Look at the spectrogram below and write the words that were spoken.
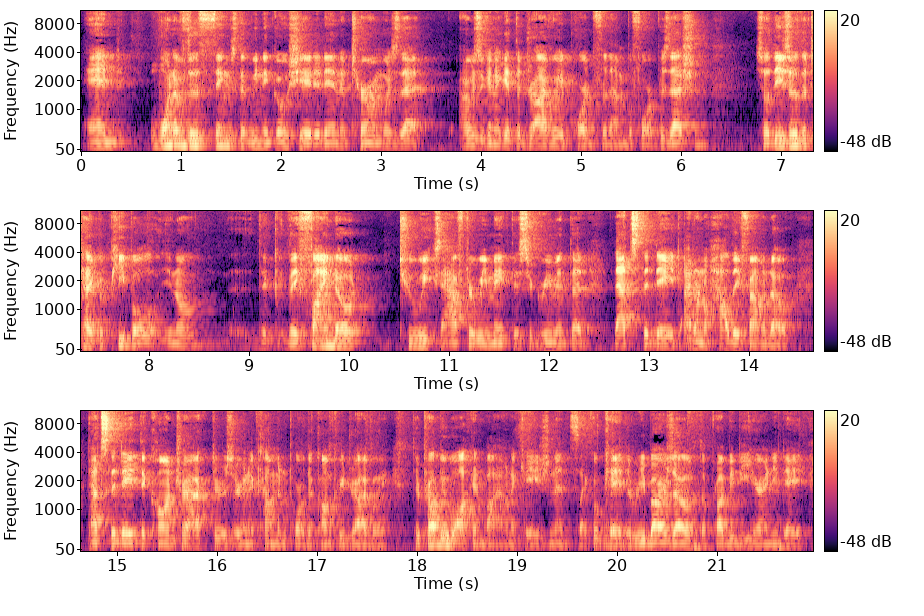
And one of the things that we negotiated in a term was that I was going to get the driveway poured for them before possession. So these are the type of people, you know, the, they find out two weeks after we make this agreement that that's the date. I don't know how they found out. That's the date the contractors are going to come and pour the concrete driveway. They're probably walking by on occasion and it's like, okay, the rebar's out. They'll probably be here any day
